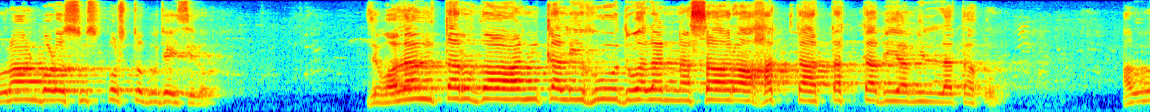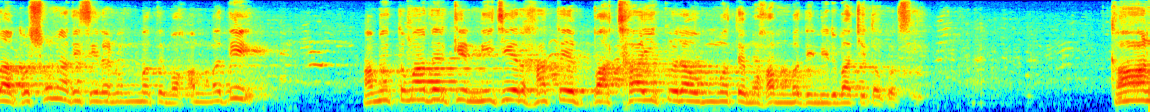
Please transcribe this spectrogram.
কোরআন বড় সুস্পষ্ট বুঝাইছিল যে আল্লাহ ঘোষণা দিছিলেন উম্মতে মোহাম্মদী, আমি তোমাদেরকে নিজের হাতে বাছাই করে উম্মতে মোহাম্মদী নির্বাচিত করছি। কান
